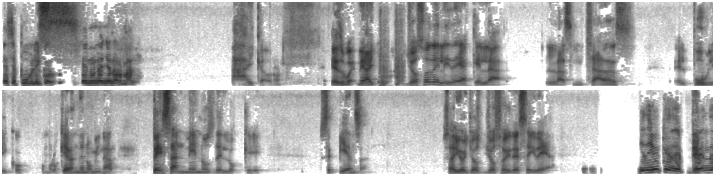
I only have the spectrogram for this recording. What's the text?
ese público es- en un año normal? Ay, cabrón. Es bueno. Mira, yo soy de la idea que la, las hinchadas, el público, como lo quieran denominar, pesan menos de lo que se piensa. O sea, yo, yo, yo soy de esa idea. Yo digo que depende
